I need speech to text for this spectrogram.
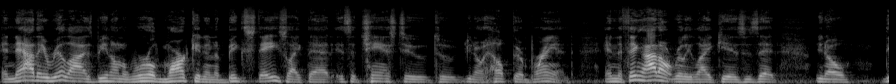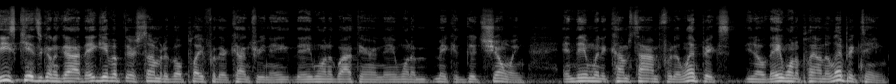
And now they realize being on the world market and a big stage like that is a chance to to you know help their brand. And the thing I don't really like is is that you know these kids are going to go out, they give up their summer to go play for their country and they, they want to go out there and they want to make a good showing. And then when it comes time for the Olympics, you know, they want to play on the Olympic team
